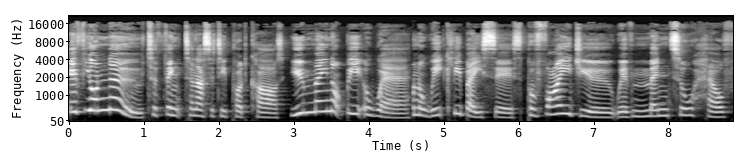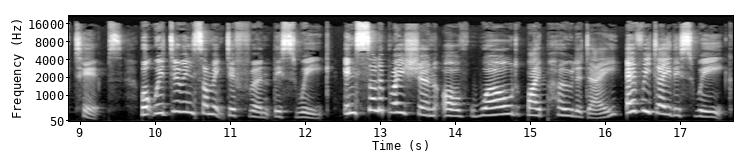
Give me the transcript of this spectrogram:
If you're new to Think Tenacity podcast, you may not be aware on a weekly basis provide you with mental health tips. But we're doing something different this week. In celebration of World Bipolar Day, every day this week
